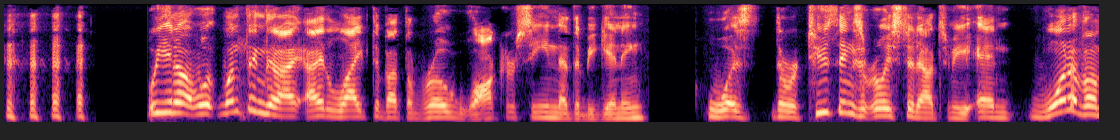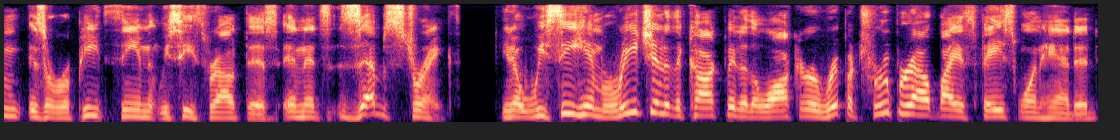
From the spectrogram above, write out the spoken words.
Well, you know, one thing that I, I liked about the Rogue Walker scene at the beginning was there were two things that really stood out to me. And one of them is a repeat theme that we see throughout this, and it's Zeb's strength. You know, we see him reach into the cockpit of the Walker, rip a trooper out by his face one handed.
